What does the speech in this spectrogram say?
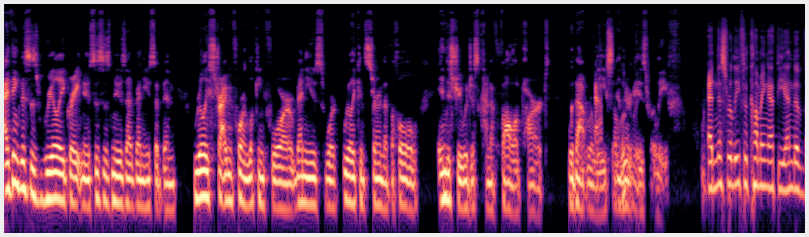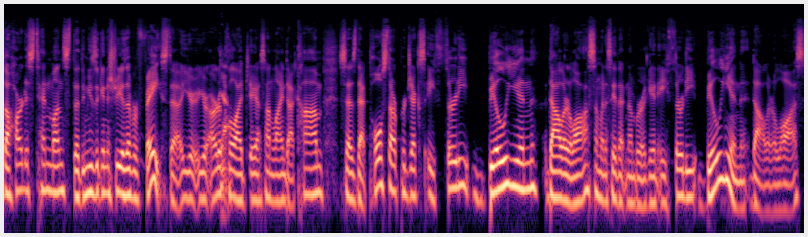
I think this is really great news. This is news that venues have been really striving for and looking for. Venues were really concerned that the whole industry would just kind of fall apart without relief, Absolutely. and there is relief. And this relief is coming at the end of the hardest 10 months that the music industry has ever faced. Uh, your, your article yeah. at jsonline.com says that Pollstar projects a $30 billion loss. I'm going to say that number again a $30 billion loss.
